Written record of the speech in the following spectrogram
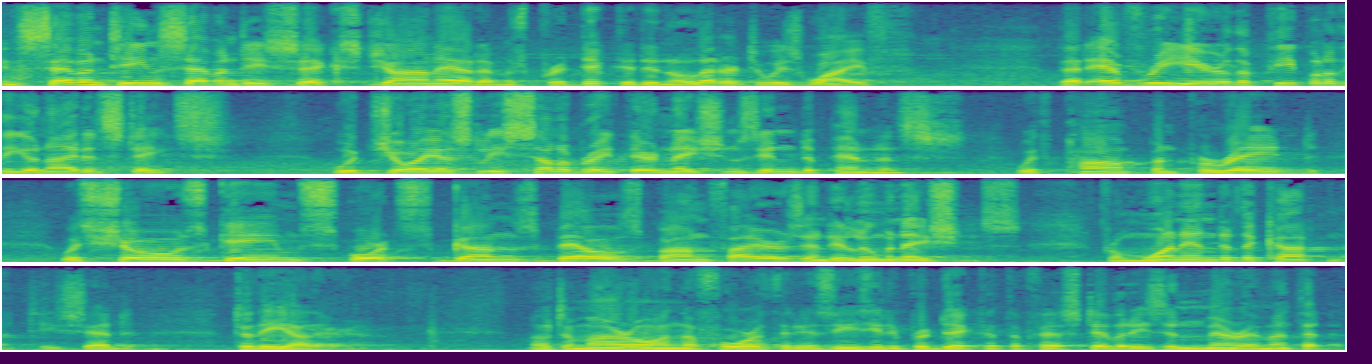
In 1776, John Adams predicted in a letter to his wife that every year the people of the United States would joyously celebrate their nation's independence with pomp and parade, with shows, games, sports, guns, bells, bonfires, and illuminations from one end of the continent, he said, to the other. Well, tomorrow on the 4th, it is easy to predict that the festivities and merriment that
